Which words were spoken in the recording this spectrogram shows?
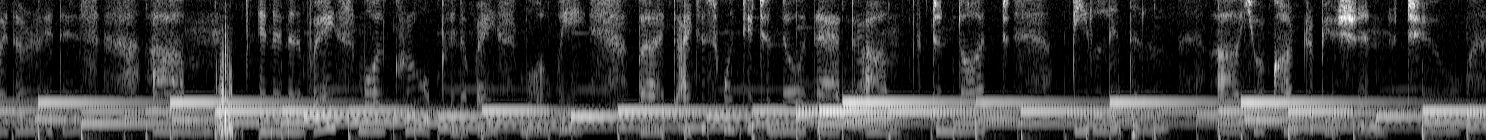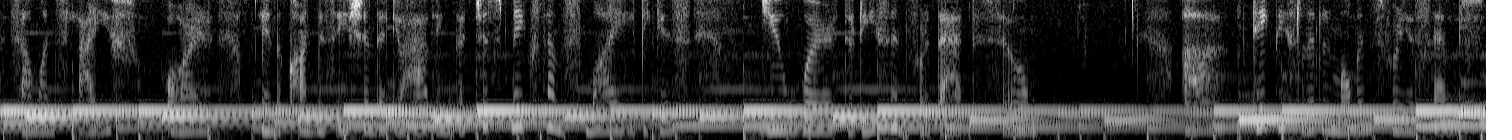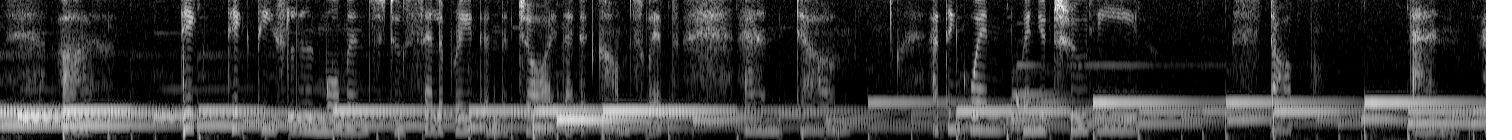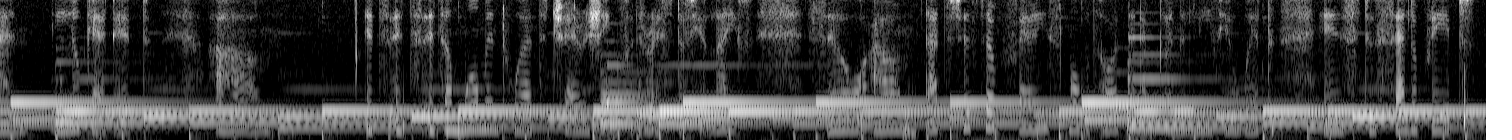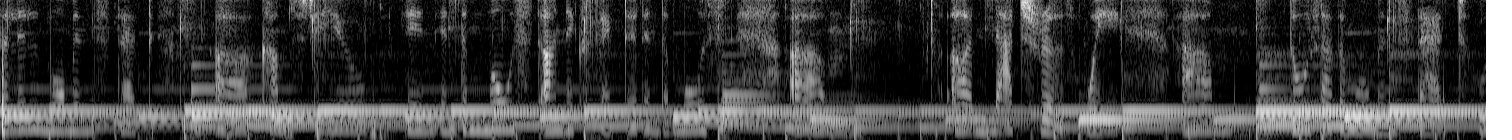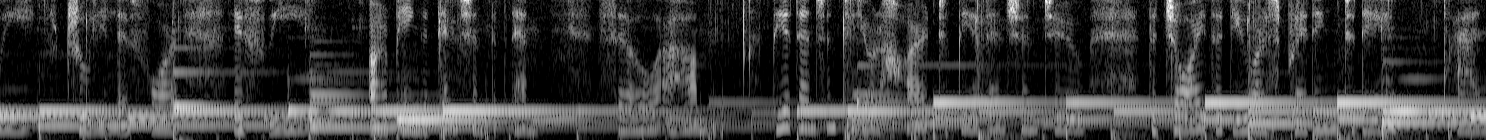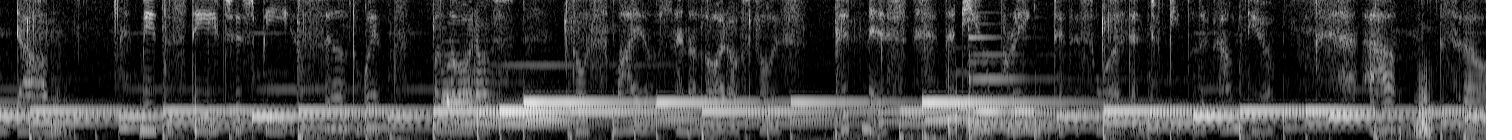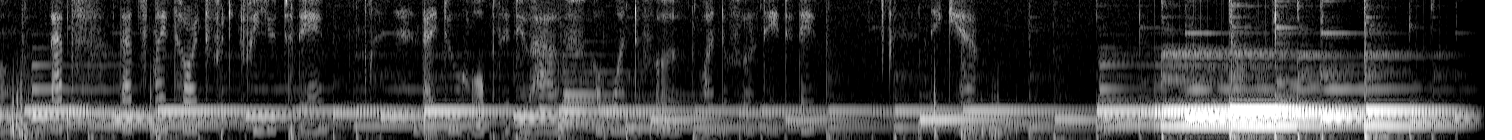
truly stop and and look at it, um, it's it's it's a moment worth cherishing for the rest of your life. So um, that's just a very small thought that I'm going to leave you with is to celebrate the little moments that uh, comes to you in in the most unexpected and the most um, natural way. Um, those are the moments that we truly live for if we are paying attention to them. So um, pay attention to your heart, pay attention to the joy that you are spreading today, and um, may the stages be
